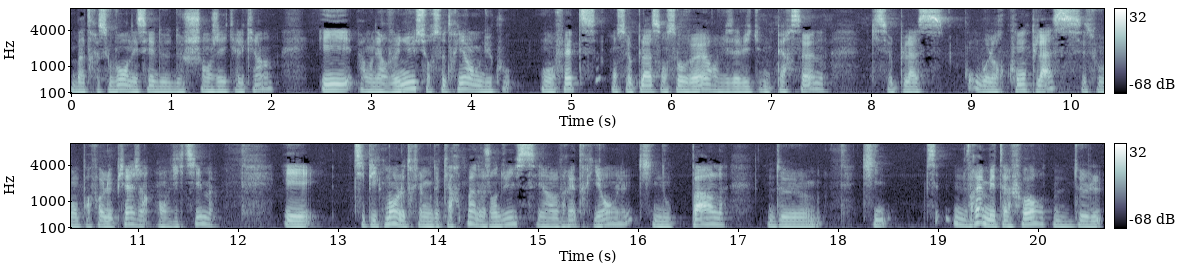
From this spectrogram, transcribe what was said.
bah, très souvent on essaie de changer quelqu'un, et on est revenu sur ce triangle du coup, où en fait on se place en sauveur vis-à-vis d'une personne qui se place, ou alors qu'on place, c'est souvent parfois le piège, hein, en victime. Et typiquement, le triangle de Karpman aujourd'hui, c'est un vrai triangle qui nous parle de. Qui, c'est une vraie métaphore de,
